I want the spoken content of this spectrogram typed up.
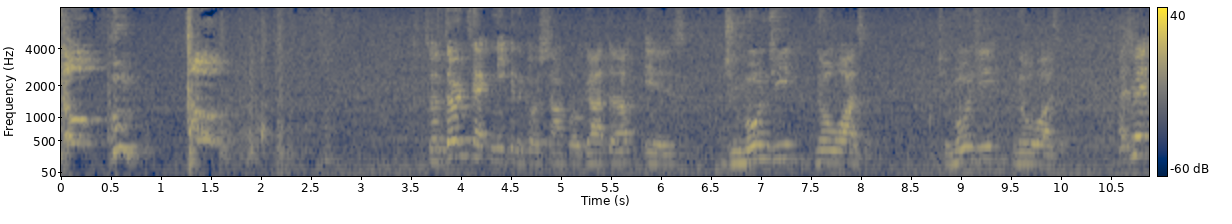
Oh! Boom! Oh! So the third technique in the Koshi Sanpo Gata is Jumonji no Waza. Jumonji no Waza. That's it.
